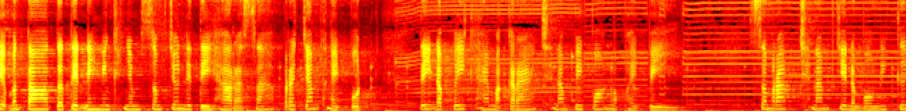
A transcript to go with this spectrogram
ជាបន្តទៅទៀតនេះនាងខ្ញុំសូមជូននីតិហារាសាប្រចាំថ្ងៃពុធទី12ខែមករាឆ្នាំ2022សម្រាប់ឆ្នាំជាដំបូងនេះគឺ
